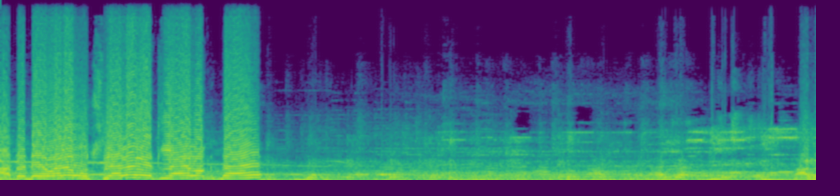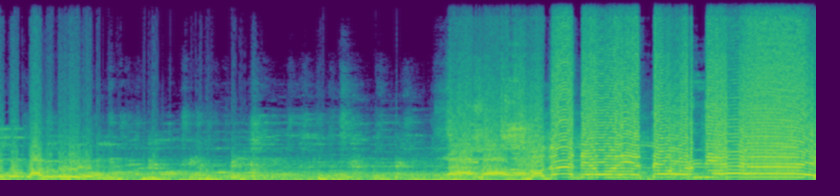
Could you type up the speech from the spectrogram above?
आता देवाला उचलायला घेतलाय बघताय. बघा देवा येते वरती येते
